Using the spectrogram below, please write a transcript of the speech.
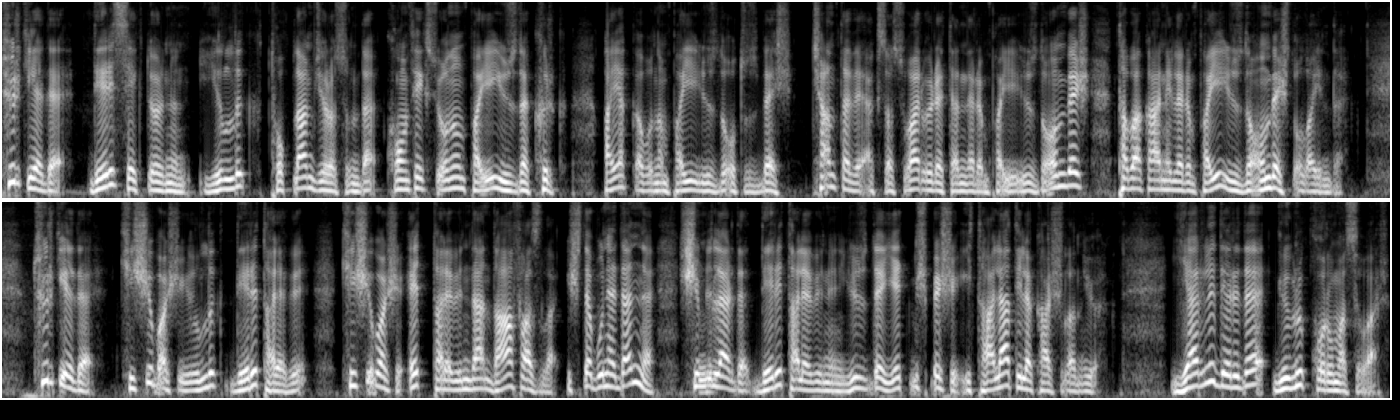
Türkiye'de deri sektörünün yıllık toplam cirosunda konfeksiyonun payı yüzde 40, ayakkabının payı yüzde 35, çanta ve aksesuar üretenlerin payı yüzde 15, tabakhanelerin payı yüzde 15 dolayında. Türkiye'de kişi başı yıllık deri talebi kişi başı et talebinden daha fazla. İşte bu nedenle şimdilerde deri talebinin %75'i ithalat ile karşılanıyor. Yerli deride gümrük koruması var.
